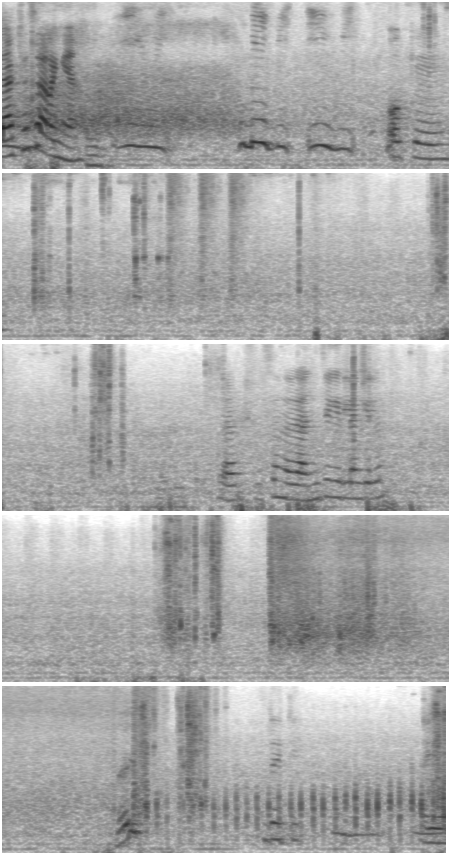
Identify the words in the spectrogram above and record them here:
രാക്ഷസ ഇറങ്ങിയ? ഓക്കെ. രാക്ഷസൻ ഒരു അഞ്ച് കില്ലെങ്കിലും പറ്റി. അയ്യോ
